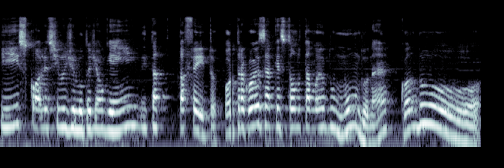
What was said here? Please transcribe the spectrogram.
e escolhe o estilo de luta de alguém e tá, tá feito. Outra coisa é a questão do tamanho do mundo, né? Quando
